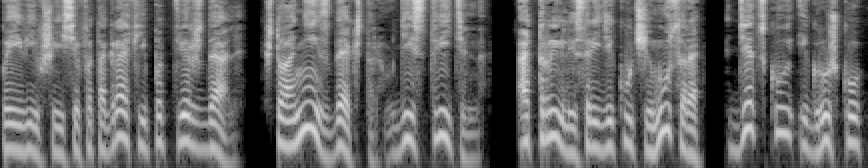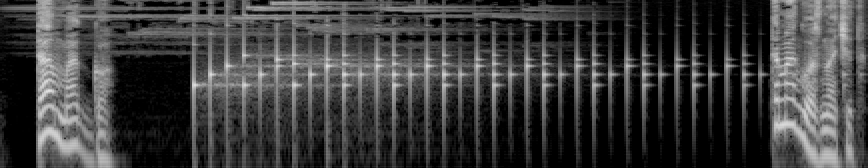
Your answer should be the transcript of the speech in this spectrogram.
Появившиеся фотографии подтверждали, что они с Декстером действительно отрыли среди кучи мусора детскую игрушку Тамаго. Тамаго, значит.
